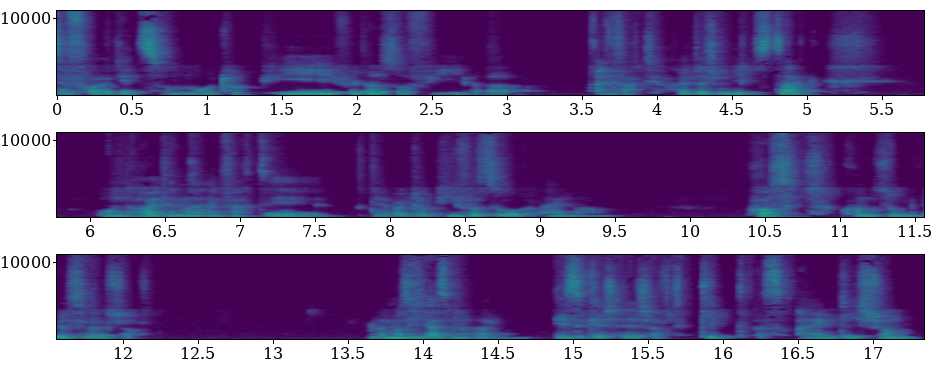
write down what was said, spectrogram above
Erste Folge zum Utopie, Philosophie oder einfach theoretischen Lebenstag. Und heute mal einfach die, der Utopieversuch einer Postkonsumgesellschaft. Da muss ich erstmal sagen, diese Gesellschaft gibt es eigentlich schon.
